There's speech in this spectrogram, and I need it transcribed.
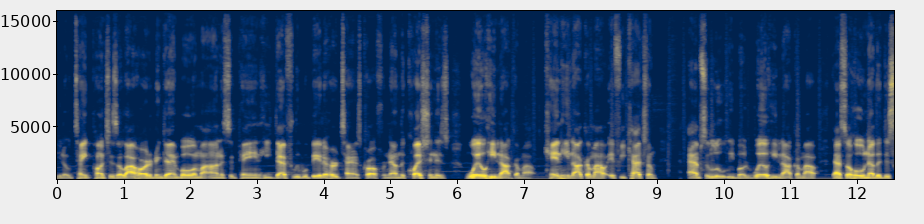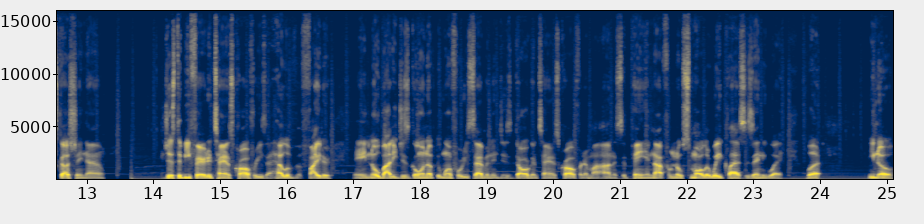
You know, Tank punches a lot harder than Gamboa, in my honest opinion. He definitely would be able to hurt Terence Crawford. Now, the question is, will he knock him out? Can he knock him out if he catch him? Absolutely. But will he knock him out? That's a whole nother discussion now. Just to be fair to Terence Crawford, he's a hell of a fighter. There ain't nobody just going up to 147 and just dogging Terence Crawford, in my honest opinion. Not from no smaller weight classes anyway. But, you know,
